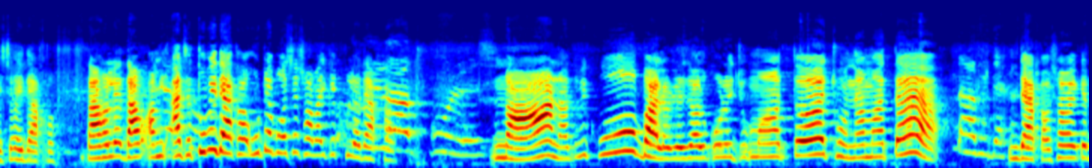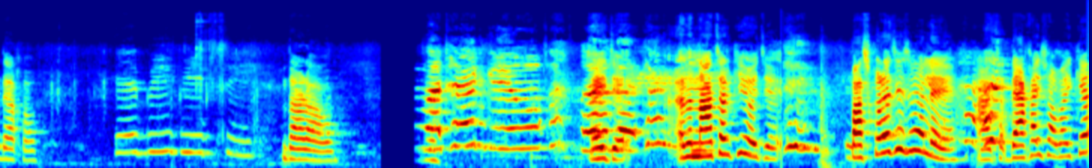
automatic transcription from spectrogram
এসো, এই দেখো। তাহলে দাও, আমি আচ্ছা তুমি দেখাও, উঠে বসে সবাইকে খুলে করেছি। না না, তুমি খুব ভালো রেজাল্ট করেছ মাতা ছোনা মাতা। দেখাও, সবাইকে দেখাও। দাঁড়াও। এই যে নাচার কি হয়েছে? পাস করেছিস বলে? আচ্ছা দেখাই সবাইকে।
